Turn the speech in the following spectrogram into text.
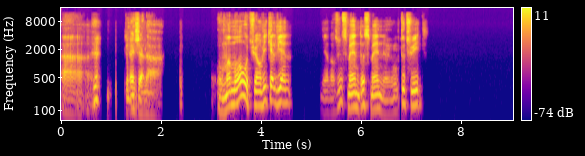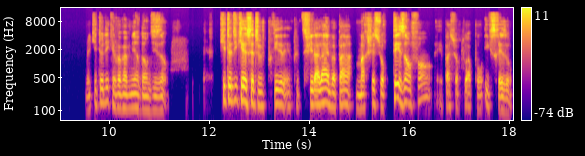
euh, au moment où tu as envie qu'elle vienne. C'est-à-dire dans une semaine, deux semaines, ou tout de suite. Mais qui te dit qu'elle va pas venir dans dix ans? Qui te dit que cette fila-là, elle ne va pas marcher sur tes enfants et pas sur toi pour X raison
